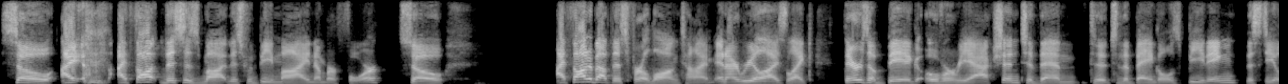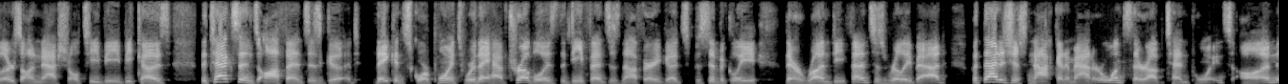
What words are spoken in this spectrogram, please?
So I I thought this is my this would be my number four. So I thought about this for a long time, and I realized like there's a big overreaction to them to, to the Bengals beating the Steelers on national TV because the Texans offense is good. They can score points. Where they have trouble is the defense is not very good. Specifically, their run defense is really bad. But that is just not going to matter once they're up 10 points on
